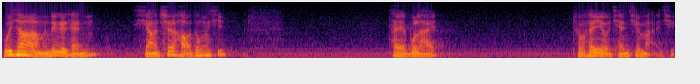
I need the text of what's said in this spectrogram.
不像俺们这个人想吃好东西，他也不来，除非有钱去买去，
